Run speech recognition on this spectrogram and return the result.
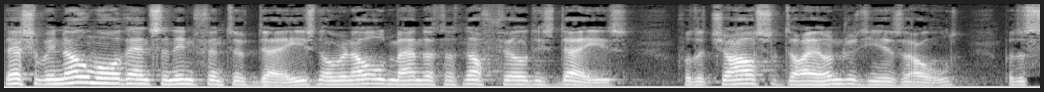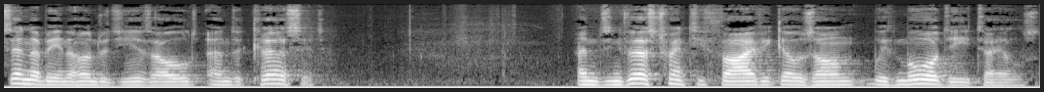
There shall be no more thence an infant of days, nor an old man that hath not filled his days. For the child shall die a hundred years old, but the sinner being a hundred years old and accursed. And in verse 25 it goes on with more details.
